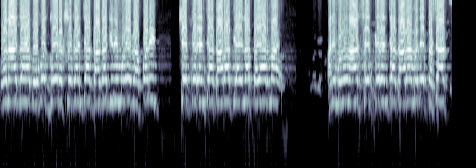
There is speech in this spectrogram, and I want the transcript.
पण आज या भोगत गोरक्षकांच्या दादागिरीमुळे व्यापारी शेतकऱ्यांच्या दारात यायला तयार नाही. आणि म्हणून आज शेतकऱ्यांच्या दारामध्ये तशाच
